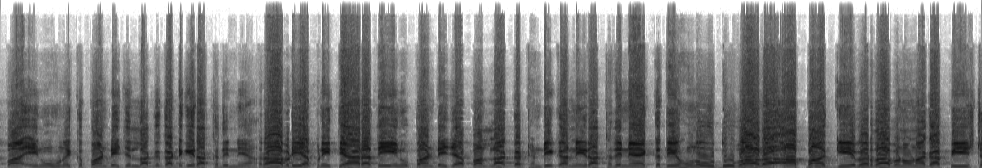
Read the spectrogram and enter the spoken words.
ਆਪਾਂ ਇਹਨੂੰ ਹੁਣ ਇੱਕ ਭਾਂਡੇ 'ਚ ਲੱਗ ਕੱਢ ਕੇ ਰੱਖ ਦਿੰਨੇ ਆ। ਰਾਬੜੀ ਆਪਣੀ ਤਿਆਰ ਆ ਤੇ ਇਹਨੂੰ ਭਾਂਡੇ 'ਚ ਆਪਾਂ ਲੱਗ ਠੰਡੀ ਕਰਨੀ ਰੱਖ ਦਿੰਨੇ ਆ। ਇੱਕ ਤੇ ਹੁਣ ਉਦੋਂ ਬਾਅਦ ਆਪਾਂ ਗੇਵਰ ਦਾ ਬਣਾਉਣਾਗਾ ਪੇਸਟ।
